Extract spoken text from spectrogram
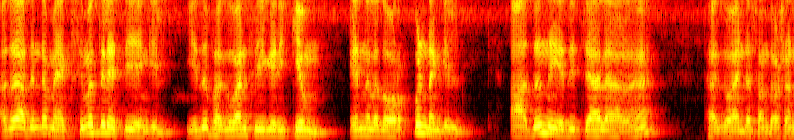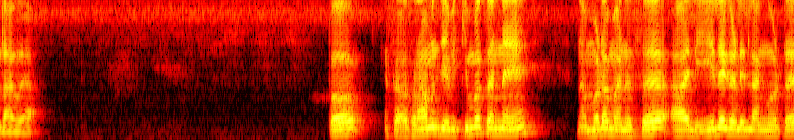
അത് അതിന്റെ മാക്സിമത്തിലെത്തിയെങ്കിൽ ഇത് ഭഗവാൻ സ്വീകരിക്കും എന്നുള്ളത് ഉറപ്പുണ്ടെങ്കിൽ അത് നേദിച്ചാലാണ് ഭഗവാന്റെ സന്തോഷം ഉണ്ടാവുക. ഇപ്പോൾ സഹസ്രനാമം ജപിക്കുമ്പോൾ തന്നെ നമ്മുടെ മനസ്സ് ആ ലീലകളിൽ അങ്ങോട്ട്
